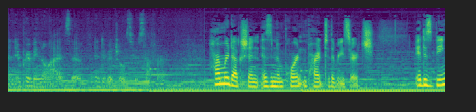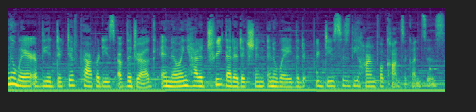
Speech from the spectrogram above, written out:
and improving the lives of individuals who suffer. Harm reduction is an important part to the research. It is being aware of the addictive properties of the drug and knowing how to treat that addiction in a way that reduces the harmful consequences.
